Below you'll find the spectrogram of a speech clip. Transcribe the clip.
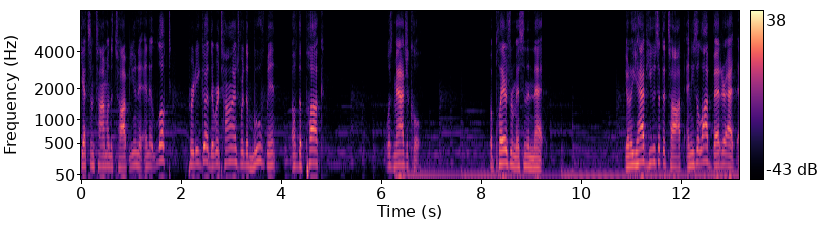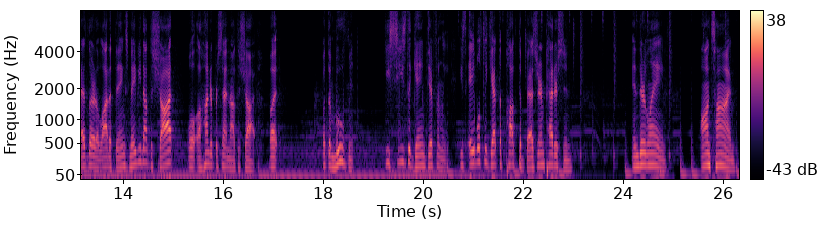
get some time on the top unit, and it looked pretty good. There were times where the movement of the puck was magical, but players were missing the net. You know, you have Hughes at the top, and he's a lot better at Edler at a lot of things. Maybe not the shot. Well, 100% not the shot, but but the movement. He sees the game differently. He's able to get the puck to Boeser and Pettersson in their lane on time.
